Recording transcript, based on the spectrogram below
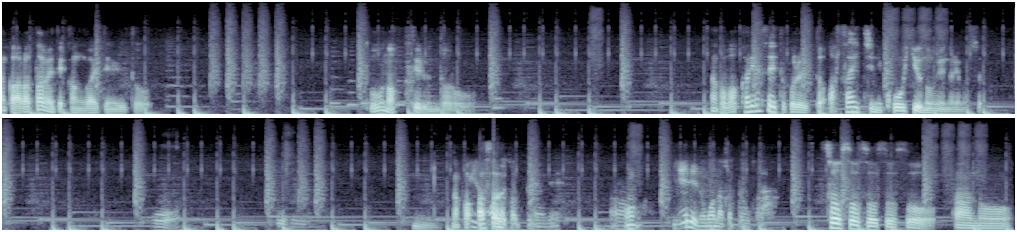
なんか改めて考えてみると、どうなってるんだろなんか分かりやすいところで言うと、朝一にコーヒーを飲むようになりました。おう。うん、なんか朝な、かったよね。家で飲まなかったのか。そうそうそうそうそう、あの、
